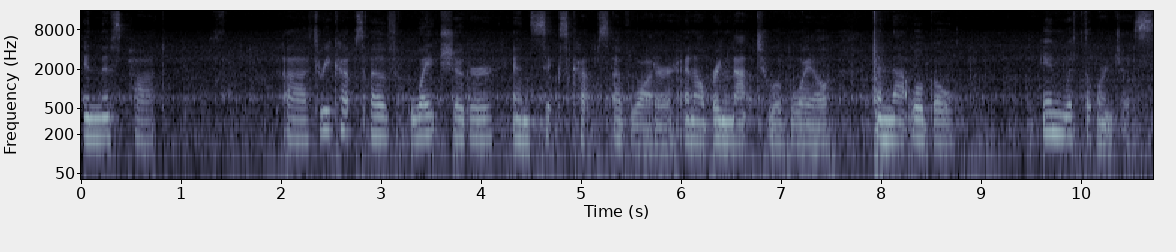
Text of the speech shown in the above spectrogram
in this pot uh, three cups of white sugar and six cups of water, and I'll bring that to a boil, and that will go in with the oranges.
